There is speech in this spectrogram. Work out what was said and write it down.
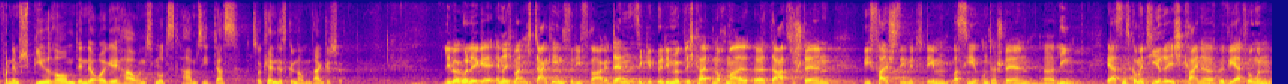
von dem Spielraum, den der EuGH uns nutzt. Haben Sie das zur Kenntnis genommen? Dankeschön. Lieber Kollege Enrichmann, ich danke Ihnen für die Frage, denn sie gibt mir die Möglichkeit, noch mal äh, darzustellen, wie falsch Sie mit dem, was Sie unterstellen, äh, liegen. Erstens kommentiere ich keine Bewertungen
